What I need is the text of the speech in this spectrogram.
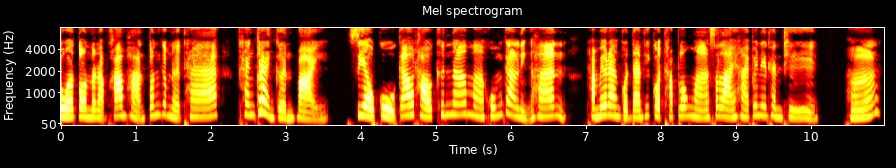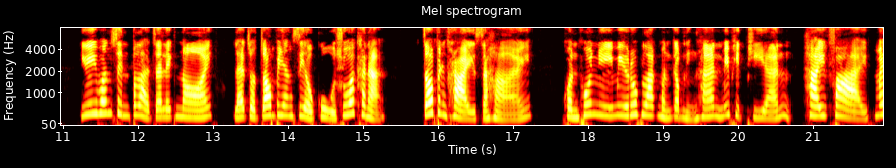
ตัวตนระดับข้ามผ่านต้นกำเนิดแท้ แข็งแกร่งเกินไป เสี่ยวกู่ก้าวเท้าขึ้นหน้ามาคุ้มกันหลิงฮันทำให้แรงกดดันที่กดทับลงมาสลายหายไปในทันทีฮะยี่วันซินประหลาดใจเล็กน้อย และจดจ้องไปยังเสี่ยวกู่ชั่วขณะ เจ้าเป็นใครสหาย คนผู้นี้มีรูปลักษณ์เหมือนกับหลิงฮั่นไม่ผิดเพี้ยน หากอีกฝ่ายไม่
